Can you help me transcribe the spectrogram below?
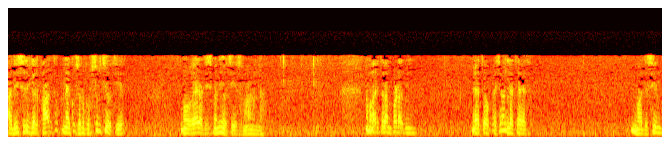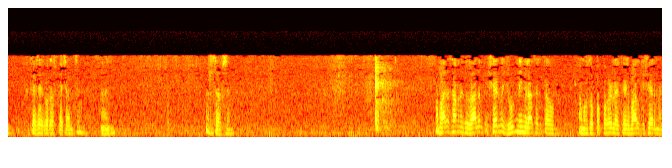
حدیث شریف کے الفاظ تو اپنے کچھ خوبصورتی ہوتی ہے وہ غیر حدیث میں نہیں ہوتی ہے، سبحان اللہ۔ ہماری طرح پڑھ آدمی ہے تو پہچان لیتا ہے، محدثین کیسے کو رس پہچانتے ہوں؟ ہاں جی۔ الطاف سے ہمارے سامنے کوئی غالب کے شہر میں جھوٹ نہیں ملا سکتا ہو ہم اس کو پکڑ لیتے ہیں اقبال کے شہر میں۔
